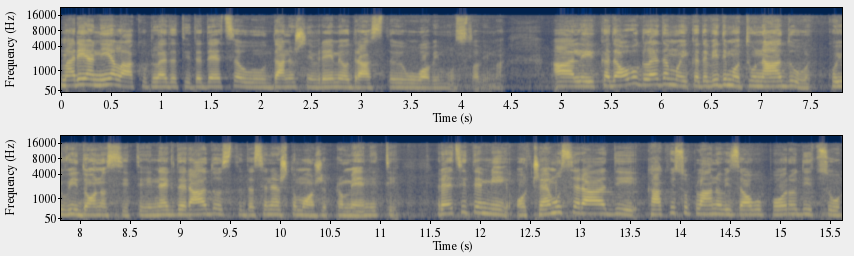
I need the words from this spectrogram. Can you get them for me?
Marija, nije lako gledati da deca u današnje vreme odrastaju u ovim uslovima. Ali kada ovo gledamo i kada vidimo tu nadu koju vi donosite i negde radost da se nešto može promeniti, Recite mi o čemu se radi, kakvi su planovi za ovu porodicu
